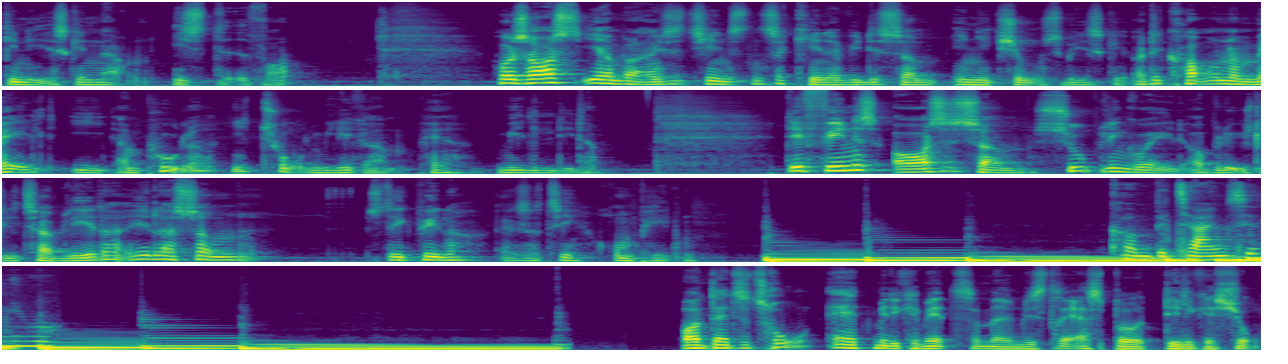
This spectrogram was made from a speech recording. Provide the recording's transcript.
generiske navn i stedet for. Hos os i ambulancetjenesten, så kender vi det som injektionsvæske, og det kommer normalt i ampuller i 2 mg per milliliter. Det findes også som sublingualt opløselige tabletter eller som stikpiller, altså til rumpetten. Kompetenceniveau. Ondansetron er et medicament, som administreres på delegation.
